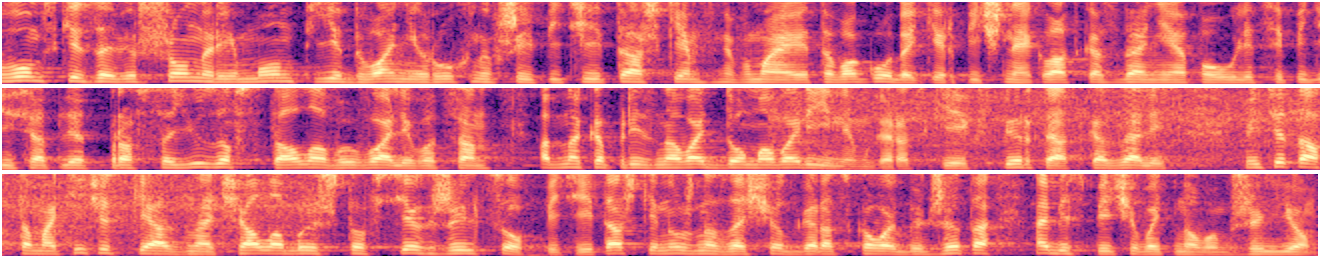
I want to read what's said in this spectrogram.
В Омске завершен ремонт едва не рухнувшей пятиэтажки. В мае этого года кирпичная кладка здания по улице 50 лет профсоюзов стала вываливаться. Однако признавать дом аварийным городские эксперты отказались. Ведь это автоматически означало бы, что всех жильцов пятиэтажки нужно за счет городского бюджета обеспечивать новым жильем.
